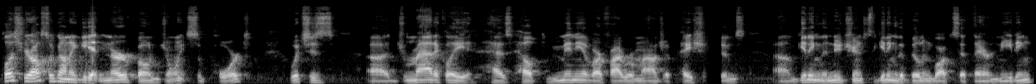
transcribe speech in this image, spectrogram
Plus, you're also going to get nerve, bone, joint support, which is uh, dramatically has helped many of our fibromyalgia patients um, getting the nutrients, getting the building blocks that they're needing.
